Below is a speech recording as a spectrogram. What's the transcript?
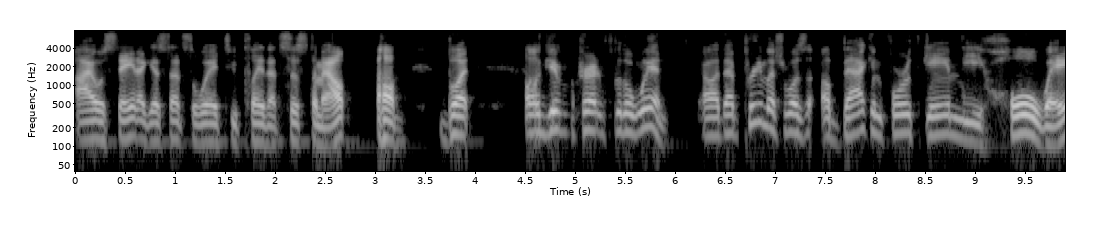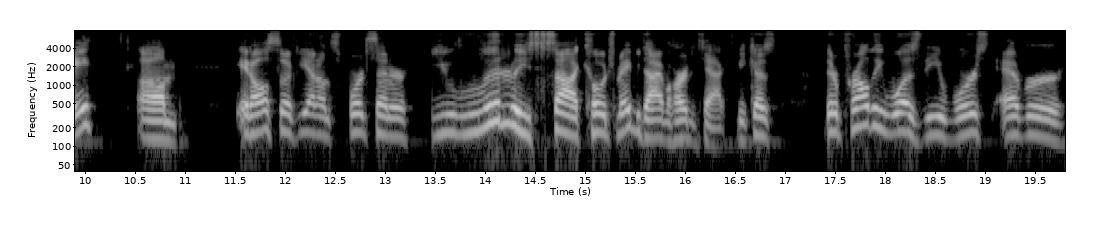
Iowa State. I guess that's the way to play that system out. Um, but I'll give him credit for the win. Uh, that pretty much was a back and forth game the whole way. Um, it also, if you had on Sports Center, you literally saw a coach maybe die of a heart attack because there probably was the worst ever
